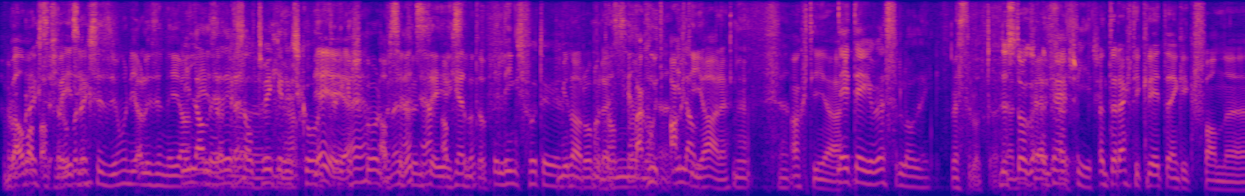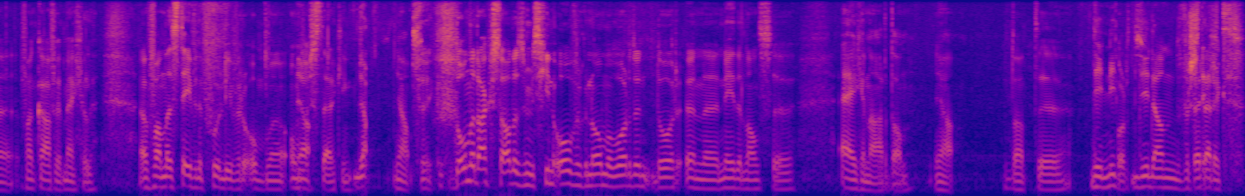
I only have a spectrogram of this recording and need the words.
Wel wat afwezig. is de jongen die al eens in de jaren Milan heeft al twee keer gescoord. Ja, ja, ja, ja absoluut. Ja, tegen Gent. Of... Linksvoetige. Milan Robrechts. Maar, maar goed, 18 jaar. Hè. Ja. 18 jaar. Nee, tegen Westerlo, denk ik. Westerlo. Dus toch een, een terechte kreet, denk ik, van, uh, van KV Mechelen. Uh, van Steven de Voer liever om, uh, om versterking. Ja, ja, zeker. Donderdag zouden ze misschien overgenomen worden door een Nederlandse eigenaar dan. Ja. Dat, uh, die, niet, die dan versterkt.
